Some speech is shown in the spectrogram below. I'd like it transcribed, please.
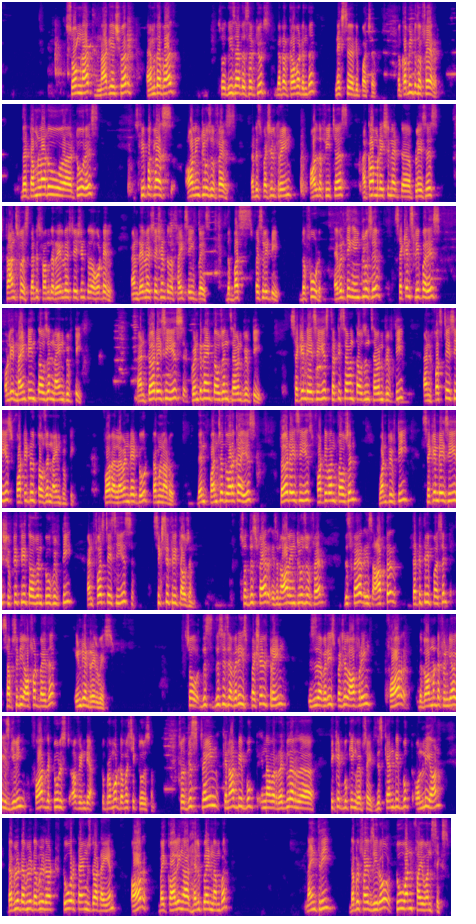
Somnath, Nageshwar, Ahmedabad. So these are the circuits that are covered in the next uh, departure. Now coming to the fair, the Tamil Nadu uh, tour is sleeper class, all inclusive fares. That is special train, all the features, accommodation at uh, places, transfers. That is from the railway station to the hotel and railway station to the sightseeing place. The bus facility, the food, everything inclusive. Second sleeper is only 19,950 and third AC is 29,750. Second AC is 37,750 and first AC is 42,950 for 11 day tour Tamil Nadu. Then Panchadwaraka is third AC is 41,150, second AC is 53,250 and first AC is 63,000. So this fare is an all inclusive fare. This fare is after 33% subsidy offered by the Indian Railways. So this this is a very special train. This is a very special offering for the government of India is giving for the tourist of India to promote domestic tourism. So this train cannot be booked in our regular uh, ticket booking website. This can be booked only on www.tourtimes.in or by calling our helpline number 9355021516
